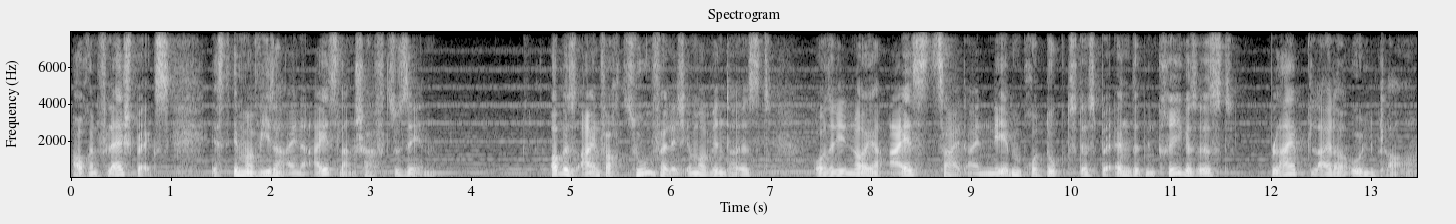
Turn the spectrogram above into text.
Auch in Flashbacks ist immer wieder eine Eislandschaft zu sehen. Ob es einfach zufällig immer Winter ist oder die neue Eiszeit ein Nebenprodukt des beendeten Krieges ist, bleibt leider unklar.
